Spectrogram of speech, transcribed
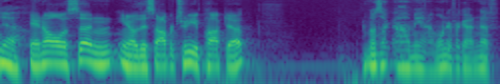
Yeah. And all of a sudden, you know, this opportunity popped up. And I was like, oh man, I wonder if I got enough.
